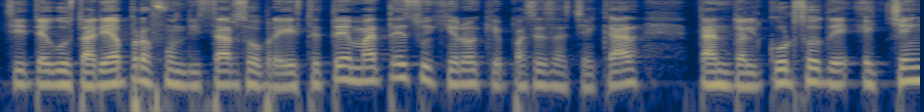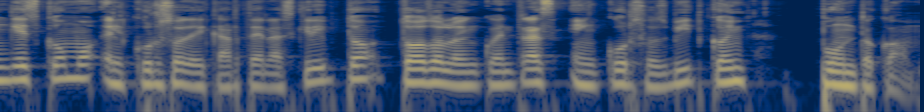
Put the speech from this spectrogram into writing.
Si te gustaría profundizar sobre este tema, te sugiero que pases a checar tanto el curso de exchanges como el curso de carteras cripto, todo lo encuentras en cursosbitcoin.com.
